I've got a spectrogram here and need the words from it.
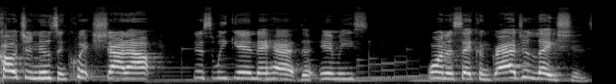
Culture news and quick shout out. This weekend they had the Emmys. Want to say congratulations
